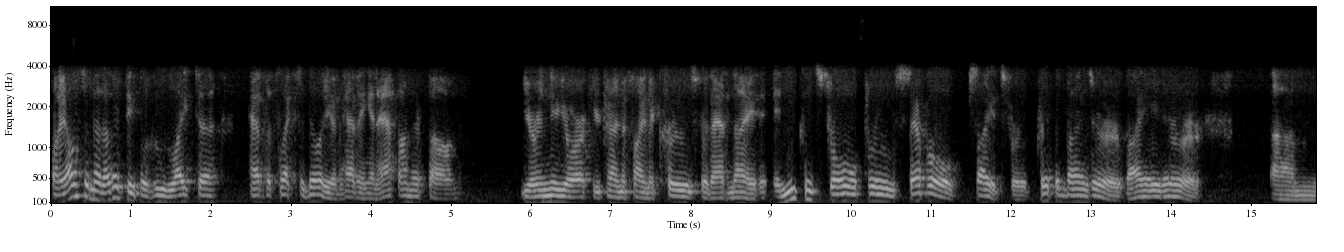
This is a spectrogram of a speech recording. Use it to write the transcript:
But I also met other people who like to have the flexibility of having an app on their phone. You're in New York, you're trying to find a cruise for that night, and you can stroll through several sites for TripAdvisor or Viator or um,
